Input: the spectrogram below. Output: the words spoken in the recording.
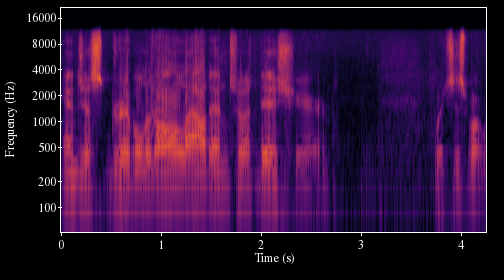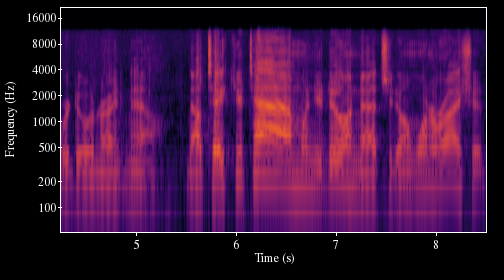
and just dribble it all out into a dish here, which is what we're doing right now. Now take your time when you're doing that. You don't want to rush it.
